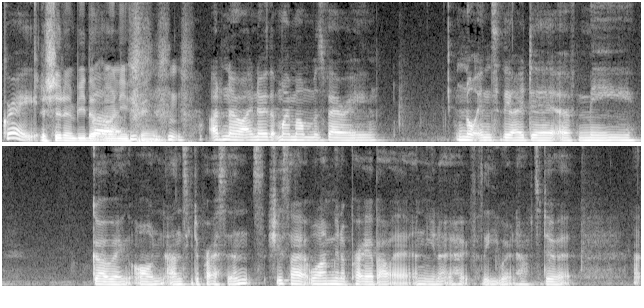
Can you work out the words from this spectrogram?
great. It shouldn't be the But- only thing. I don't know. I know that my mum was very not into the idea of me going on antidepressants. She's like, well, I'm going to pray about it, and you know, hopefully you won't have to do it. Uh,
